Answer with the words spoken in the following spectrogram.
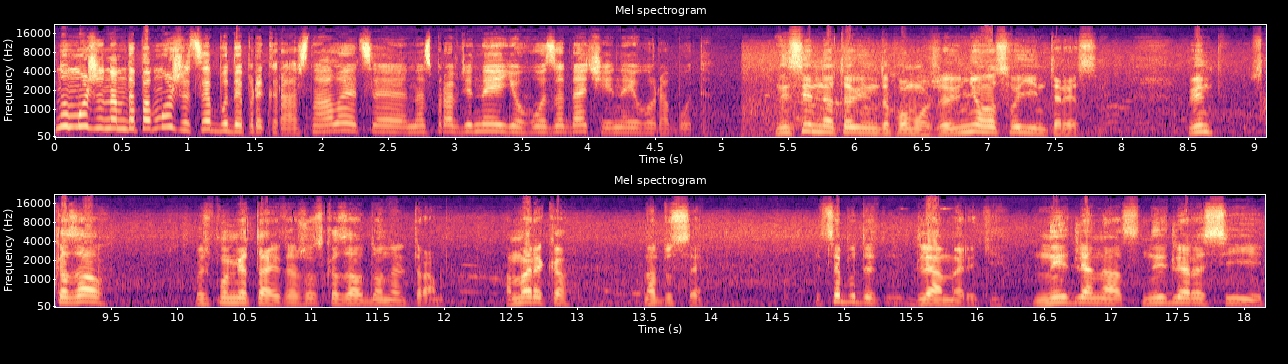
Ну, може, нам допоможе, це буде прекрасно, але це насправді не його задача і не його робота. Не сильно то він допоможе. В нього свої інтереси. Він сказав, ви ж пам'ятаєте, що сказав Дональд Трамп. Америка над усе. І це буде для Америки. Не для нас, не для Росії.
